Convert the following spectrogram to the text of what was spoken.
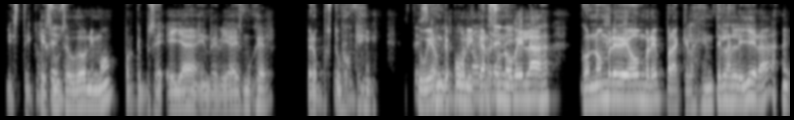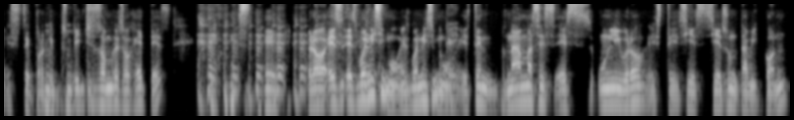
este, que es un seudónimo, porque pues e- ella en realidad es mujer, pero pues tuvo que, tuvieron que publicar su de- novela con nombre de hombre para que la gente la leyera, este, porque pues pinches hombres ojetes. Este, pero es, es buenísimo, es buenísimo. Este pues, nada más es, es un libro, este, sí es, sí es un tabicón,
